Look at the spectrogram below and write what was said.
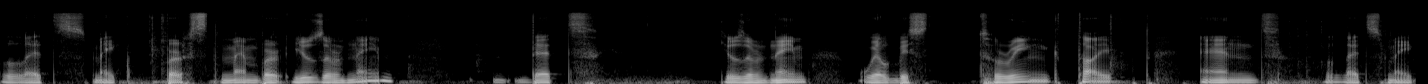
let's make first member username. That username will be string typed and let's make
